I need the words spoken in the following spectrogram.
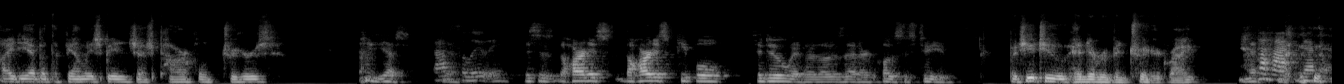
idea about the families being such powerful triggers? yes. Absolutely. Yeah. This is the hardest the hardest people to do with are those that are closest to you. But you two had never been triggered, right? never, never.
